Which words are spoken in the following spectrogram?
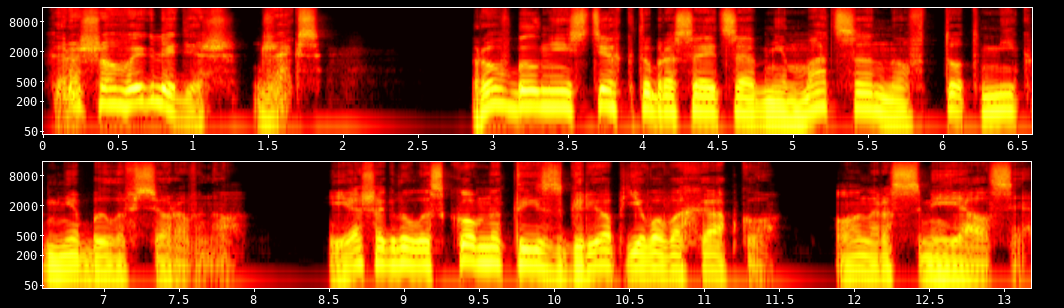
«Хорошо выглядишь, Джекс». Проф был не из тех, кто бросается обниматься, но в тот миг мне было все равно. Я шагнул из комнаты и сгреб его в охапку. Он рассмеялся.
